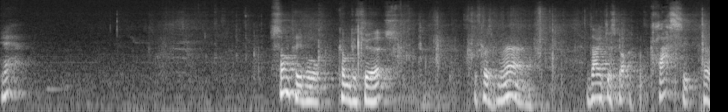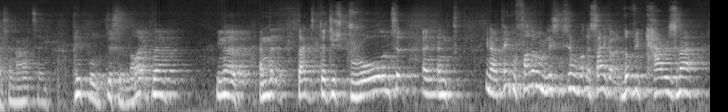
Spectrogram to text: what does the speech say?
Yeah. Some people come to church because, man, they just got a classic personality. People just like them, you know, and they, they're just drawn to, and, and, you know, people follow them, listen to them, what they say, they've got lovely charisma.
